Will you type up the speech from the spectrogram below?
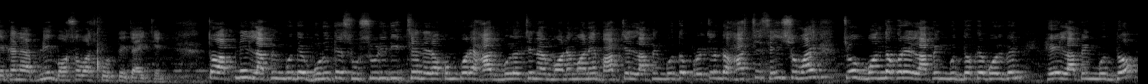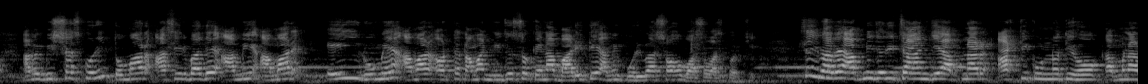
যেখানে আপনি বসবাস করতে চাইছেন। তো আপনি লাফিং বুদ্ধের ভুঁড়িতে সুরসুরি দিচ্ছেন, এরকম করে হাত বুলোচ্ছেন আর মনে মনে ভাবছেন লাফিং বুদ্ধ প্রচণ্ড হাসছে, সেই সময় চোখ বন্ধ করে লাফিং বুদ্ধকে বলবেন, হে লাফিং বুদ্ধ, আমি বিশ্বাস করি তোমার আশীর্বাদে আমি আমার এই রুমে আমার, অর্থাৎ আমার নিজস্ব কেনা বাড়িতে আমি পরিবার সহ বসবাস করছি। সেইভাবে আপনি যদি চান যে আপনার আর্থিক উন্নতি হোক, আপনার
